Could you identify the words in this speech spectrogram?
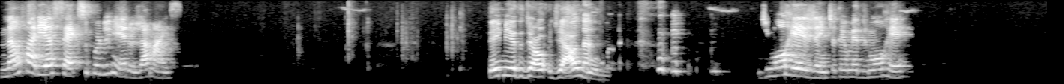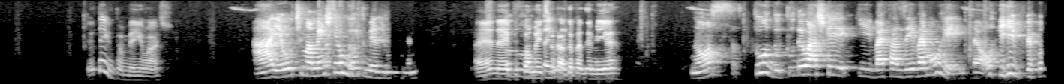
Não faria sexo por dinheiro, jamais. Tem medo de, de algo? De morrer, gente. Eu tenho medo de morrer. Eu tenho também, eu acho. Ah, eu ultimamente tenho muito medo de morrer. É, né? Todo Principalmente no caso né? da pandemia. Nossa, tudo, tudo eu acho que, que vai fazer e vai morrer. Então é horrível.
